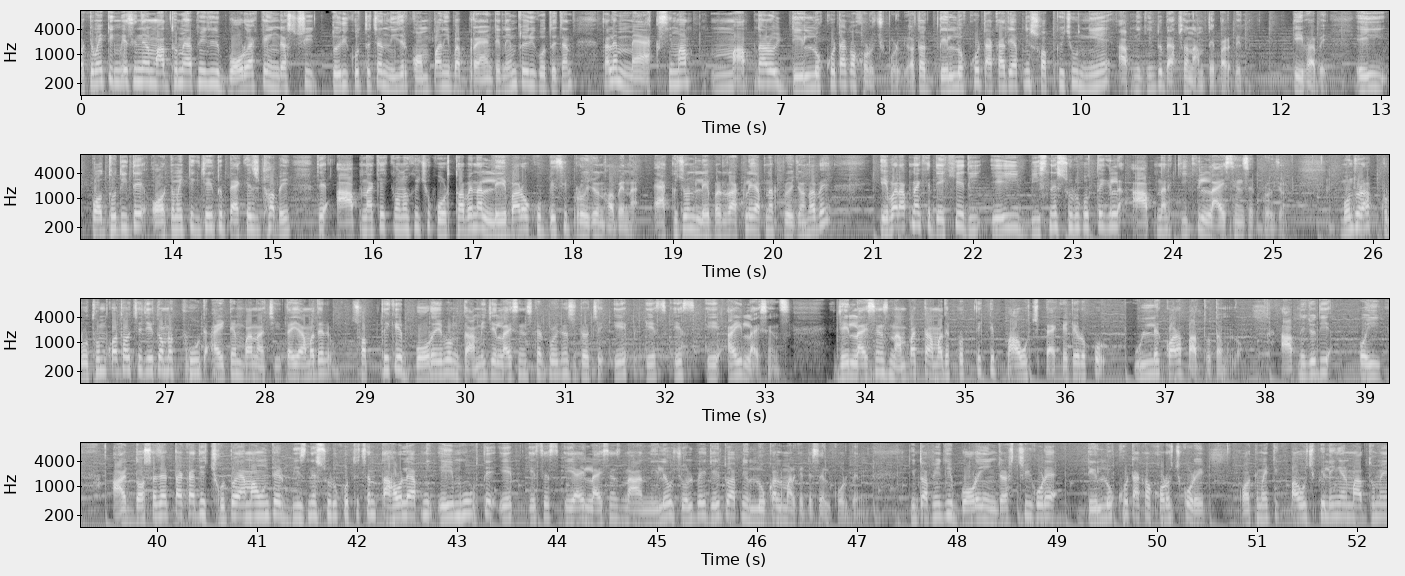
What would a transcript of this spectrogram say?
অটোমেটিক মেশিনের মাধ্যমে আপনি যদি বড় একটা ইন্ডাস্ট্রি তৈরি করতে চান, নিজের কোম্পানি বা ব্র্যান্ড নেম তৈরি করতে চান, তাহলে ম্যাক্সিমাম আপনার ওই দেড় লক্ষ টাকা খরচ পড়বে। অর্থাৎ দেড় লক্ষ টাকা দিয়ে আপনি সব কিছু নিয়ে আপনি কিন্তু ব্যবসা নামতে পারবেন। এইভাবে এই পদ্ধতিতে অটোমেটিক যেহেতু প্যাকেজড হবে, তো আপনাকে কোনো কিছু করতে হবে না লেবারও খুব বেশি প্রয়োজন হবে না। একজন লেবার রাখলেই আপনার প্রয়োজন হবে। এবার আপনাকে দেখিয়ে দিই, এই বিজনেস শুরু করতে গেলে আপনার কী কী লাইসেন্সের প্রয়োজন। বন্ধুরা, প্রথম কথা হচ্ছে যেহেতু আমরা ফুড আইটেম বানাচ্ছি, তাই আমাদের সবথেকে বড় এবং দামি যে লাইসেন্সটার প্রয়োজন, সেটা হচ্ছে F S S A I licence যে লাইসেন্স নাম্বারটা আমাদের প্রত্যেকটি পাউচ প্যাকেটের ওপর উল্লেখ করা বাধ্যতামূলক। আপনি যদি ওই আট দশ হাজার টাকা দিয়ে ছোটো অ্যামাউন্টের বিজনেস শুরু করতে চান, তাহলে আপনি এই মুহূর্তে F S S AI licence না নিলেও চলবে, যেহেতু আপনি লোকাল মার্কেটে সেল করবেন। কিন্তু আপনি যদি বড় ইন্ডাস্ট্রি করে দেড় লক্ষ টাকা খরচ করে অটোমেটিক পাউচ ফিলিংয়ের মাধ্যমে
